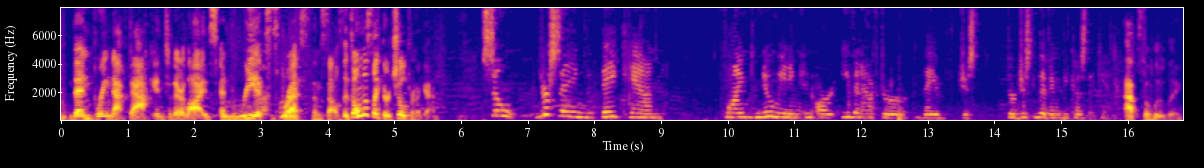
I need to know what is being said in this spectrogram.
then bring that back into their lives and re-express themselves. It's almost like they're children again. So you're saying that they can find new meaning in art even after they've just they're just living because they can. Absolutely.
